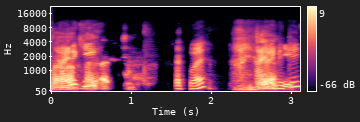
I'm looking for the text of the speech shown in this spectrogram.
Uh, Heinicke? I- I- what Heinicke.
